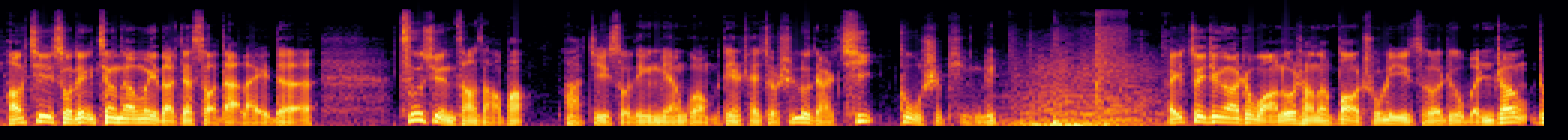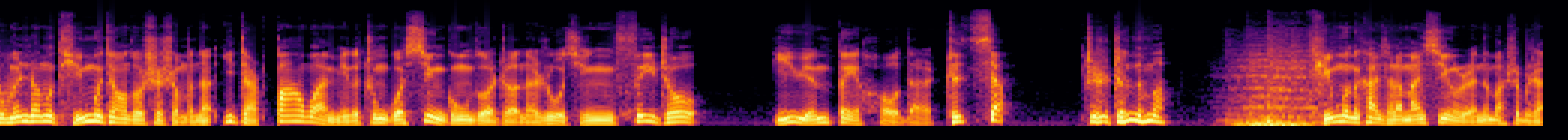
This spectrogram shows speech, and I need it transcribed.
好，继续锁定江南为大家所带来的资讯早早报啊！继续锁定绵阳广播电视台九十六点七故事频率。哎，最近啊，这网络上呢爆出了一则这个文章，这文章的题目叫做是什么呢？一点八万名的中国性工作者呢入侵非洲，疑云背后的真相，这是真的吗？题目呢看起来蛮吸引人的嘛，是不是？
